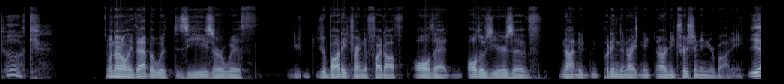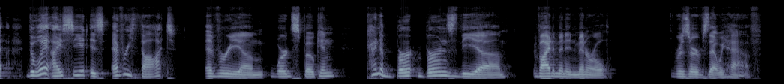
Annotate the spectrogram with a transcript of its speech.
cook. Well, not only that, but with disease or with your body trying to fight off all that, all those years of not nu- putting the right nu- or nutrition in your body. Yeah, the way I see it is every thought, every um, word spoken, kind of bur- burns the uh, vitamin and mineral reserves that we have.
